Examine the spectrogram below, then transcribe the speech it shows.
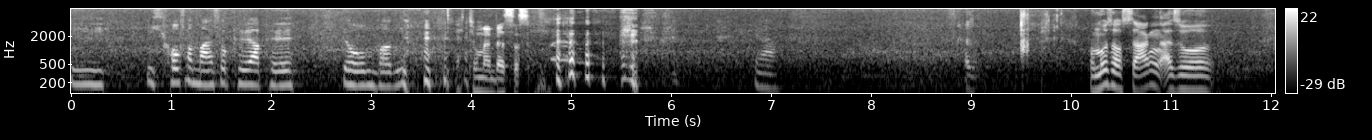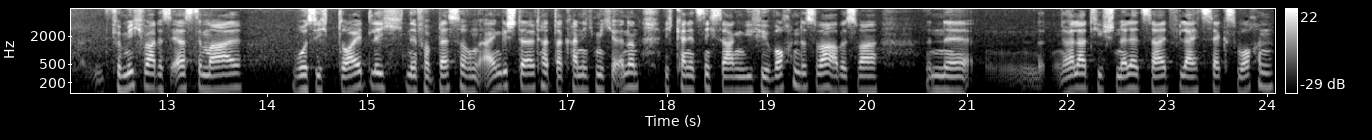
die ich hoffe mal so peu à peu behoben werden. Ich tue mein Bestes. ja. Also, man muss auch sagen, also für mich war das erste Mal, wo sich deutlich eine Verbesserung eingestellt hat. Da kann ich mich erinnern. Ich kann jetzt nicht sagen, wie viele Wochen das war, aber es war eine relativ schnelle Zeit, vielleicht sechs Wochen,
